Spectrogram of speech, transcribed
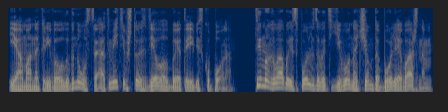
И Амана криво улыбнулся, отметив, что сделал бы это и без купона. Ты могла бы использовать его на чем-то более важном.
